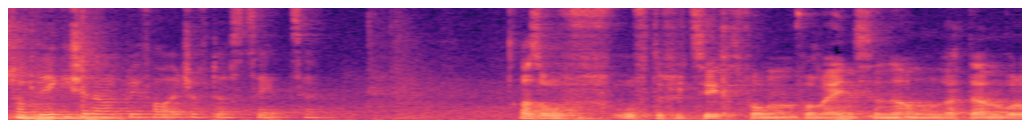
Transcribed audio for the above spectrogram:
strategisch eine Art wie falsch, auf das zu setzen. Also auf, auf den Verzicht vom, vom Einzelnen mhm. und wegen dem du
